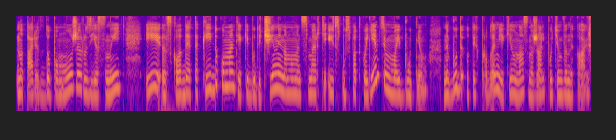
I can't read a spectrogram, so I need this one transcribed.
нотаріус допоможе, роз'яснить і е, складе такий документ, який буде чинний на момент смерті, і у спадкоємців в майбутньому не буде отих проблем, які у нас, на жаль, потім виникають.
